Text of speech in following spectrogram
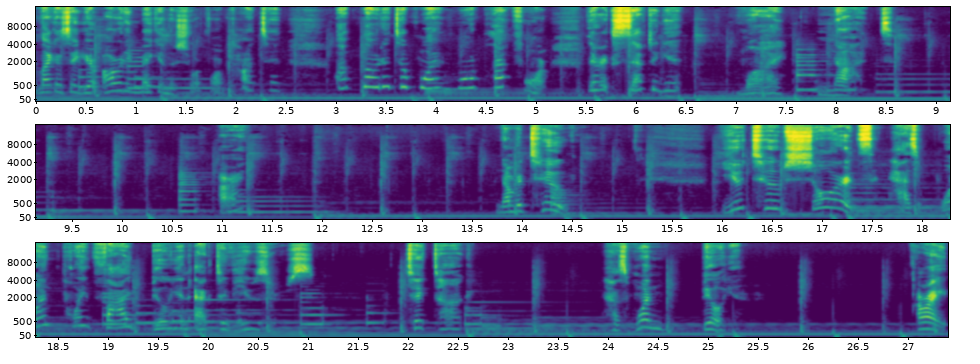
like I said, you're already making the short form content. Upload it to one more platform. They're accepting it. Why not? All right. Number two, YouTube Shorts has 1.5 billion active users. TikTok has 1 billion. All right.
